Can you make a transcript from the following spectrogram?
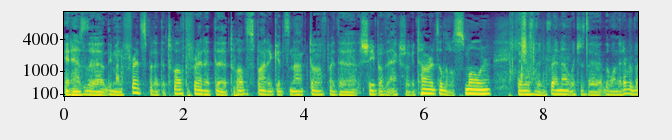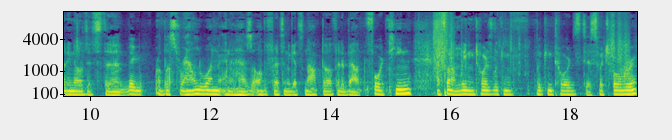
it has the the amount of frets, but at the twelfth fret, at the twelfth spot, it gets knocked off by the shape of the actual guitar. It's a little smaller. Then there's the dreadnought, which is the the one that everybody knows. It's the big robust round one, and it has all the frets, and it gets knocked off at about 14. That's what I'm leaning towards, looking looking towards to switch over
